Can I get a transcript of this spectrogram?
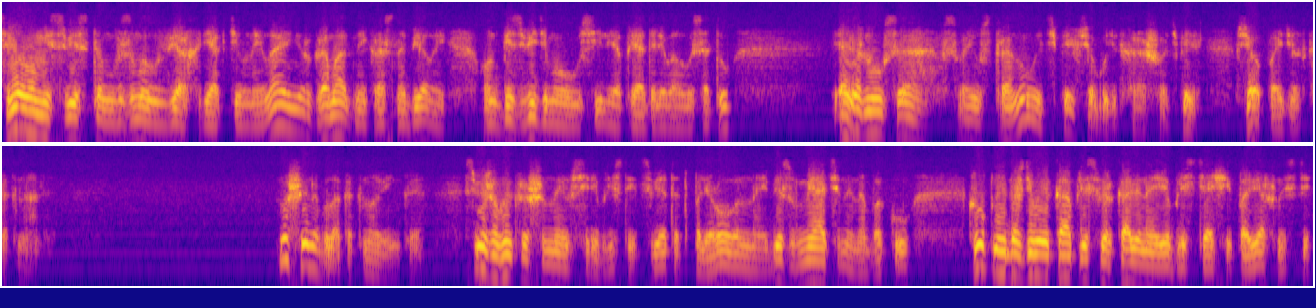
с ревом и свистом взмыл вверх реактивный лайнер, громадный красно-белый, он без видимого усилия преодолевал высоту. Я вернулся в свою страну, и теперь все будет хорошо, теперь все пойдет как надо. Машина была как новенькая, свежевыкрашенная в серебристый цвет, отполированная, без вмятины на боку. Крупные дождевые капли сверкали на ее блестящей поверхности.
